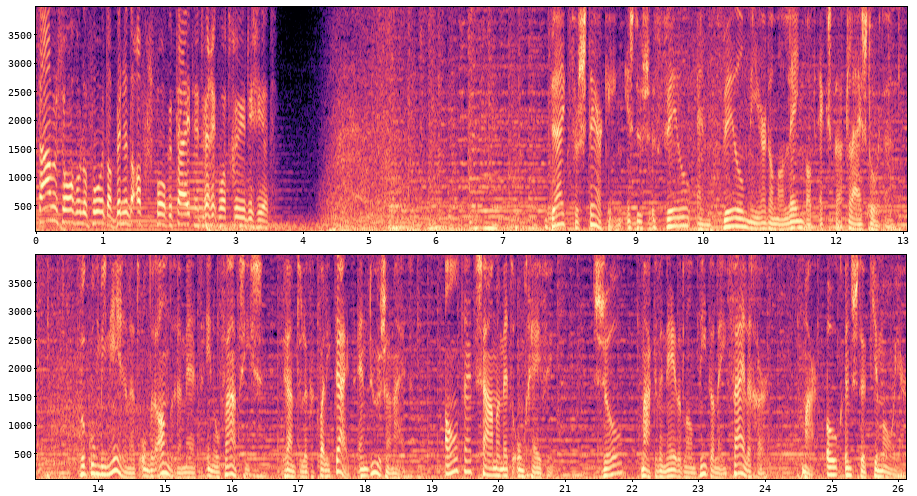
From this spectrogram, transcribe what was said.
Samen zorgen we ervoor dat binnen de afgesproken tijd het werk wordt gerealiseerd. Dijkversterking is dus veel en veel meer dan alleen wat extra klei storten. We combineren het onder andere met innovaties, ruimtelijke kwaliteit en duurzaamheid. Altijd samen met de omgeving. Zo maken we Nederland niet alleen veiliger, maar ook een stukje mooier.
